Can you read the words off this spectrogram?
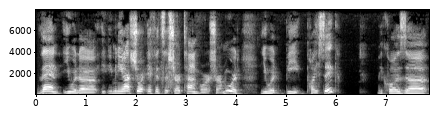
then you would, uh, even you're not sure if it's a shartam or a sharmud, you would be paisik because uh,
